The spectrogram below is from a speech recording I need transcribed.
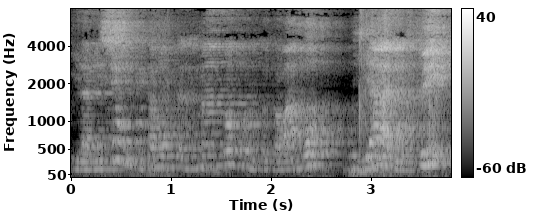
y la visión que estamos plasmando con nuestro trabajo diario. ¿sí?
